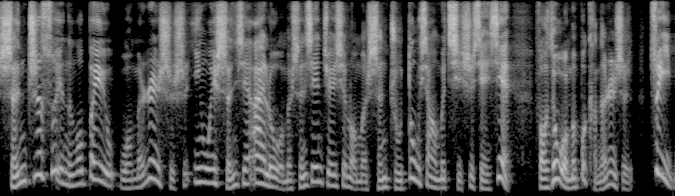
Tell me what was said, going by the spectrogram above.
神之所以能够被我们认识，是因为神仙爱了我们，神仙觉醒了我们，神主动向我们启示显现，否则我们不可能认识。最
